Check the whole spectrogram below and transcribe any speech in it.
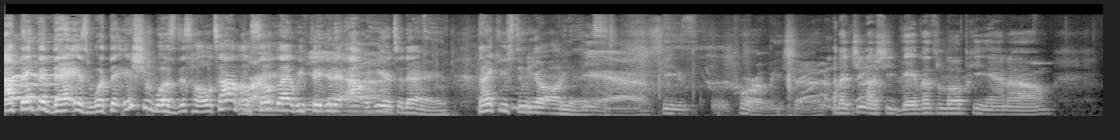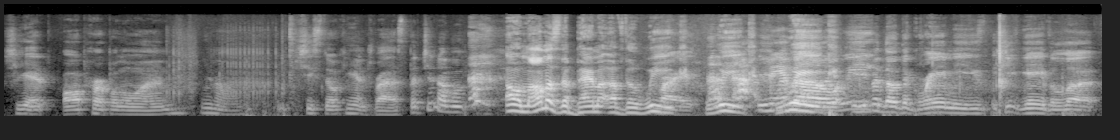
I think that that is what the issue was this whole time. I'm so glad we figured it out here today. Thank you, studio audience. Yeah, she's poor Alicia. But you know, she gave us a little piano. She had all purple on. You know, she still can't dress. But you know, Oh, Mama's the Bama of the week, Right. week, even week. though even though the Grammys, she gave looks.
